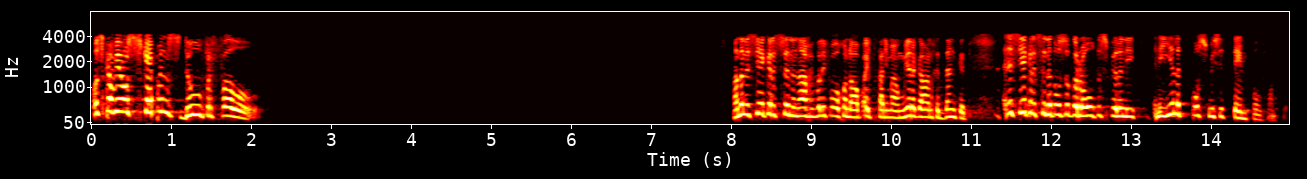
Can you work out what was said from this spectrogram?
Ons kan weer ons skepingsdoel vervul. Want in 'n sekere sin en ag ek wil nie volgende daarop uitgaan nie, maar hoe meer ek daaraan gedink het, in 'n sekere sin het ons ook 'n rol te speel in die in die hele kosmiese tempel van God.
